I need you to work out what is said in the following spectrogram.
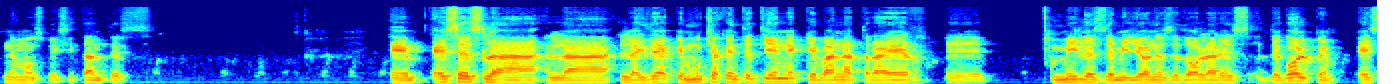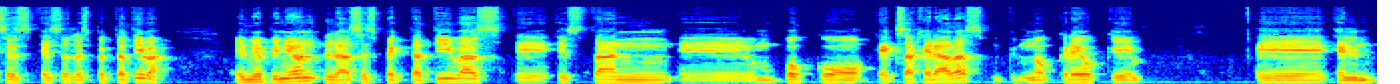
tenemos visitantes. Eh, esa es la, idea que mucha gente tiene, que van a traer eh, miles de millones de dólares de golpe. Esa es, esa es la expectativa. En mi opinión, las expectativas están un poco exageradas. No creo que eh, el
